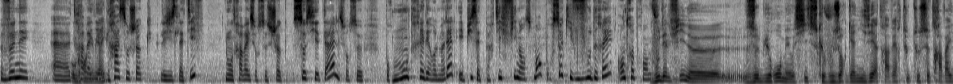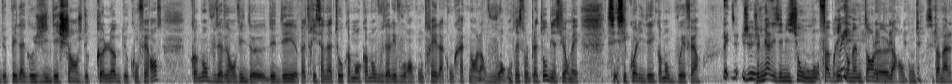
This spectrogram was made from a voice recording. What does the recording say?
venez euh, travailler grâce au choc législatif. Nous, on travaille sur ce choc sociétal, sur ce, pour montrer des rôles modèles, et puis cette partie financement pour ceux qui voudraient entreprendre. Vous, Delphine, euh, The Bureau, mais aussi ce que vous organisez à travers tout, ce travail de pédagogie, d'échange, de colloques, de conférences, comment vous avez envie d'aider Patrice Anato comment, comment vous allez vous rencontrer là concrètement? Alors, vous vous rencontrez sur le plateau, bien sûr, mais c'est quoi l'idée? Comment vous pouvez faire? J'aime bien les émissions où on fabrique en même temps la rencontre, c'est pas mal.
